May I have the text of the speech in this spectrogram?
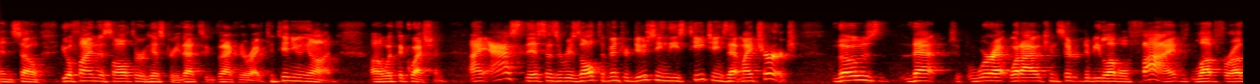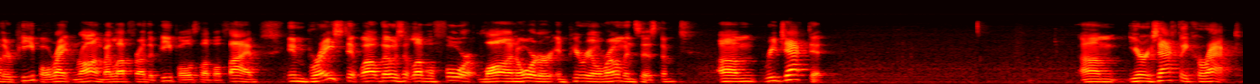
And so you'll find this all through history. That's exactly right. Continuing on uh, with the question. I asked this as a result of introducing these teachings at my church. Those that were at what I would consider to be level five, love for other people, right and wrong by love for other people is level five, embraced it, while those at level four, law and order, imperial Roman system, um, reject it. Um, you're exactly correct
